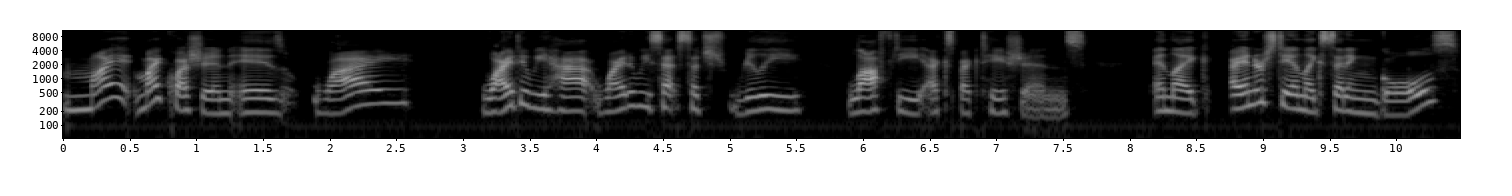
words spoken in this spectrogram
my my question is why why do we have why do we set such really lofty expectations and like i understand like setting goals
